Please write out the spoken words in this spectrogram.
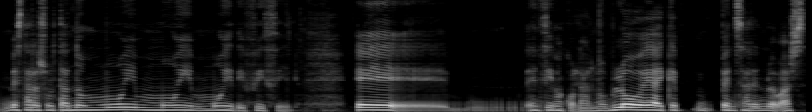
me está resultando muy, muy, muy difícil. Eh, encima con la Nobloe hay que pensar en nuevas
